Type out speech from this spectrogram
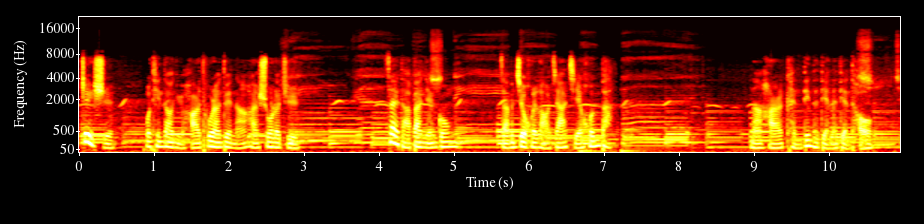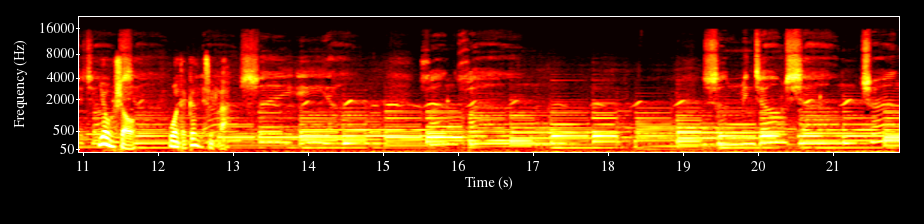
这时，我听到女孩突然对男孩说了句：“再打半年工，咱们就回老家结婚吧。”男孩肯定的点了点头，右手握得更紧了。想着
